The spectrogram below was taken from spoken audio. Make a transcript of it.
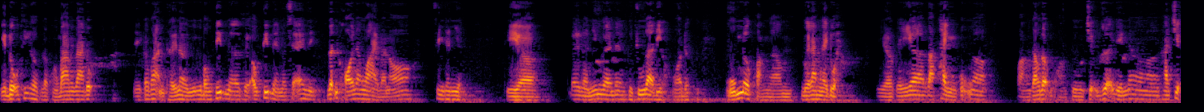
nhiệt độ thích hợp là khoảng 33 độ thì các bạn thấy là những cái bóng tít cái ống tít này nó sẽ gì? Dẫn khói ra ngoài và nó sinh ra nhiệt. Thì ờ, đây là những cái đây của chú đại điểu mà được úm được khoảng ờ, 15 ngày tuổi. Thì ờ, cái ờ, giá thành cũng khoảng dao động khoảng từ triệu rưỡi đến uh, 2 triệu.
